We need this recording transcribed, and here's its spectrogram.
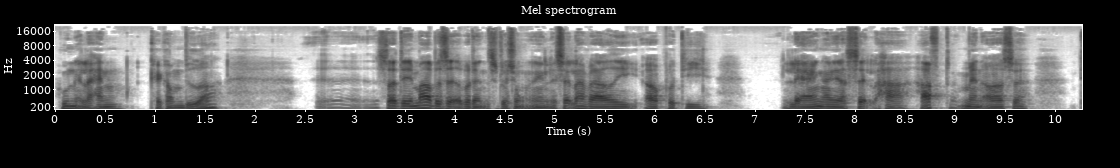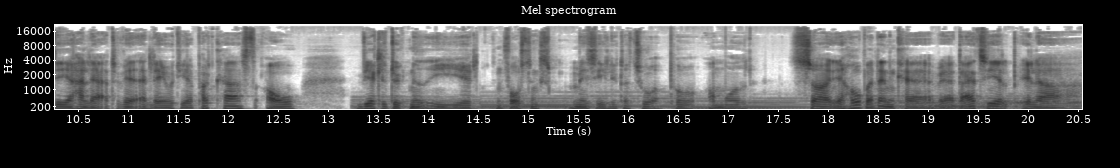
hun eller han kan komme videre. Øh, så det er meget baseret på den situation, jeg egentlig selv har været i, og på de læringer, jeg selv har haft, men også det, jeg har lært ved at lave de her podcast, og virkelig dykke ned i øh, den forskningsmæssige litteratur på området. Så jeg håber, den kan være dig til hjælp, eller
